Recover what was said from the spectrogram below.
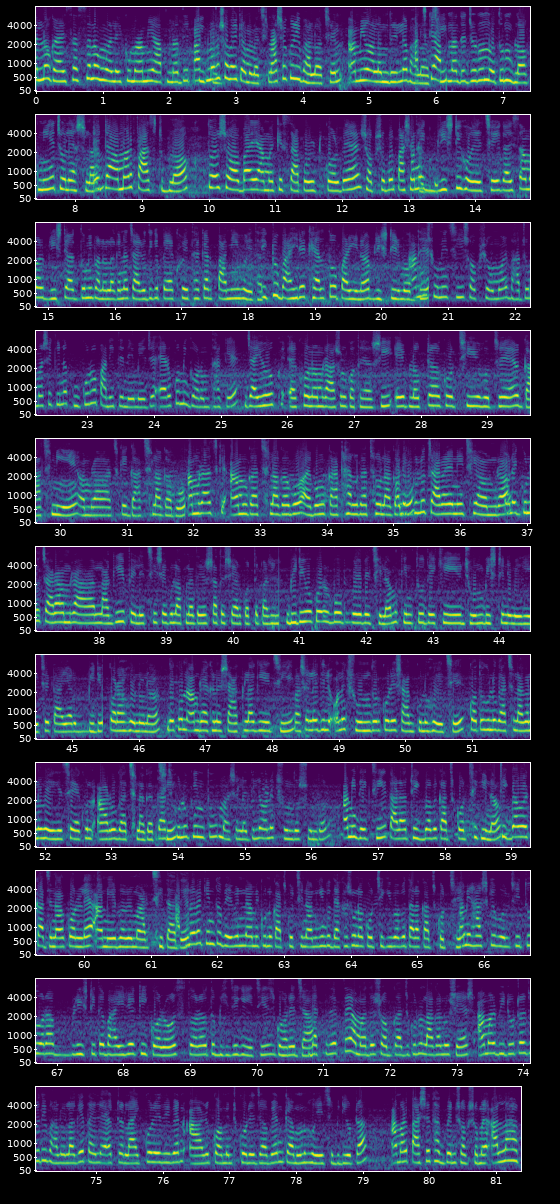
Hello guys আসসালামু আলাইকুম আমি আপনাদের আপনারা সবাই কেমন আছেন? আশা করি ভালো আছেন। আমিও আলহামদুলিল্লাহ ভালো আছি। আপনাদের জন্য নতুন ব্লগ নিয়ে চলে আসলাম। এটা আমার ফার্স্ট ব্লগ তো সবাই আমাকে সাপোর্ট করবে। সবসময় পাশে অনেক বৃষ্টি হয়েছে। গাইস আমার বৃষ্টি একদমই ভালো লাগে না। চারিদিকে প্যাক হয়ে থাকে আর পানি হয়ে থাকে। একটু বাইরে খেলতেও পারি না বৃষ্টির মধ্যে। শুনেছি সব সময় ভাদ্র মাসে কিনা কুকুরও পানিতে নেমে যায় এরকমই গরম থাকে। যাই হোক এখন আমরা আসল কথায় আসি। এই ব্লগটা করছি হচ্ছে গাছ নিয়ে আমরা আজকে গাছ লাগাবো। আমরা আজকে আম গাছ লাগাবো এবং কাঁঠাল গাছও লাগাবো। অনেকগুলো চারা এনেছি আমরা। অনেকগুলো চারা আমরা লাগিয়ে ফেলেছি সেগুলো আপনাদের সাথে শেয়ার করতে পারি ভিডিও করব ভেবেছিলাম কিন্তু দেখি ঝুম বৃষ্টি নেমে গিয়েছে তাই আর ভিডিও করা হলো না। দেখুন আমরা এখানে শাক লাগিয়েছি। মশালা দিলে অনেক সুন্দর করে শাকগুলো হয়েছে। কতগুলো গাছ লাগানো হয়ে গেছে এখন আরও গাছ লাগাচ্ছি। গাছগুলো কিন্তু মশালা দিলে অনেক সুন্দর সুন্দর। আমি দেখছি তারা ঠিকভাবে কাজ করছে কিনা। ঠিকভাবে কাজ না করলে আমি এভাবে মারছি তাদের। আপনারা কিন্তু ভেবেন না, আমি কোনো কাজ করছি না, আমি কিন্তু দেখাশোনা করছি কীভাবে তারা কাজ করছে। আমি হাসকে বলছি, তুই ওরা বৃষ্টিতে বাইরে কি করস? তোরা তো ভিজে গিয়েছিস, ঘরে যা। দেখতে দেখতে আমাদের সব গাছগুলো লাগানো শেষ। আমার ভিডিওটা যদি ভালো লাগে তাহলে একটা লাইক করে দিবেন আর কমেন্ট করে যাবেন কেমন হয়েছে ভিডিওটা। আমার পাশে থাকবেন সব সময় আল্লাহ হাফেজ।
